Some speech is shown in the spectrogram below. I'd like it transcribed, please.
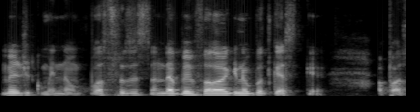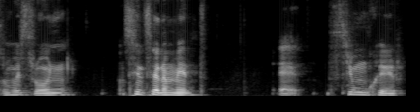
mas como eu não posso fazer stand-up e falar aqui no podcast que é Rapaz, o meu sonho, sinceramente, é se morrer,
